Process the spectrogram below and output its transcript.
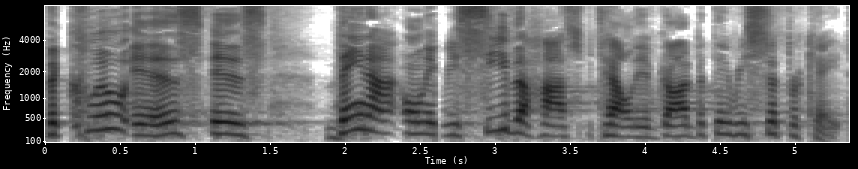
The clue is, is they not only receive the hospitality of God, but they reciprocate.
